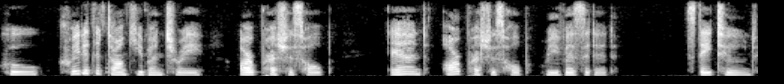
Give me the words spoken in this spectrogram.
who created the documentary Our Precious Hope and Our Precious Hope Revisited. Stay tuned.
